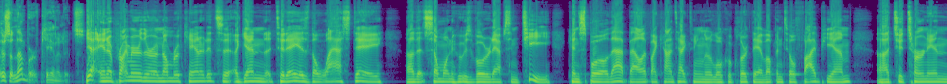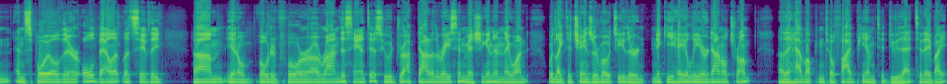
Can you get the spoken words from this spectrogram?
there's a number of candidates. Yeah, in a primary, there are a number of candidates. Uh, again, today is the last day uh, that someone who has voted absentee can spoil that ballot by contacting their local clerk. They have up until 5 p.m. Uh, to turn in and spoil their old ballot. Let's say if they, um, you know, voted for uh, Ron DeSantis, who dropped out of the race in Michigan, and they want would like to change their vote to either Nikki Haley or Donald Trump. Uh, they have up until 5 p.m. to do that today by,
